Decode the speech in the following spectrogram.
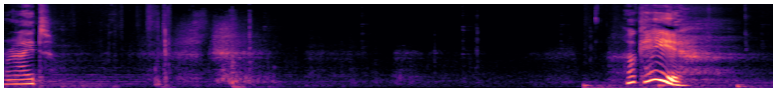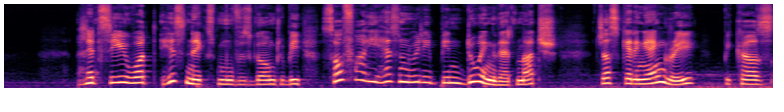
right? Okay. Let's see what his next move is going to be. So far he hasn't really been doing that much. Just getting angry because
